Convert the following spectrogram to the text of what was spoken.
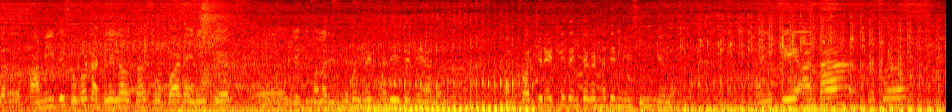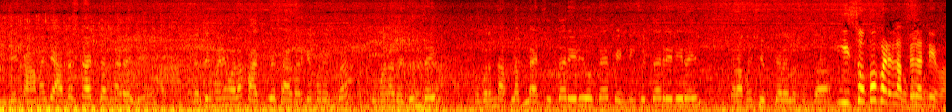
तर आम्ही इथे सोफा टाकलेला होता सोफा डायनिंग चेअर जे की मला रिजनेबल रेटमध्ये इथे मिळालं. अनफॉर्च्युनेटली त्यांच्याकडनं ते मिस होऊन गेलं. आणि ते आता काम आहे ते आता स्टार्ट करणार आहे ते. तर ते म्हणे मला पाच किंवा सहा तारखेपर्यंत तुम्हाला भेटून जाईल तोपर्यंत आपला फ्लॅटसुद्धा रेडी होत आहे पेंटिंगसुद्धा रेडी राहील. तर आपण शिफ्ट करायला सुद्धा सोपं पडेल आपल्याला तेव्हा.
